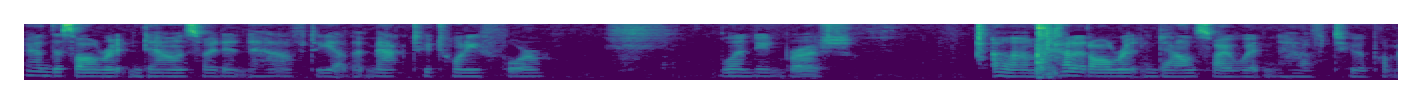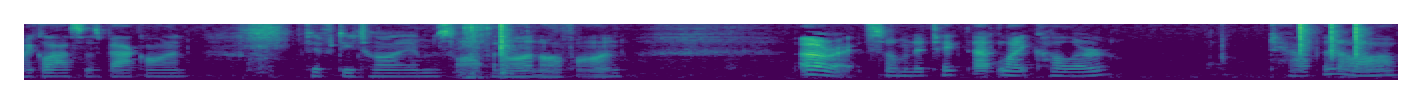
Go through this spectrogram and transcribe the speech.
I had this all written down so I didn't have to. Yeah, the MAC 224 blending brush. Um, I had it all written down so I wouldn't have to put my glasses back on 50 times, off and on, off on. Alright, so I'm going to take that light color, tap it off,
